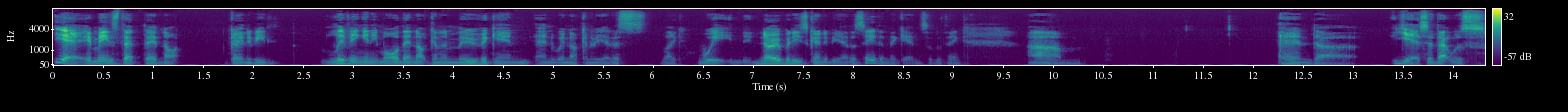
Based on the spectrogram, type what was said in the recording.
yeah, it means that they're not going to be living anymore. They're not going to move again, and we're not going to be able to like we nobody's going to be able to see them again, sort of thing. Um, and uh, yeah, so that was,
